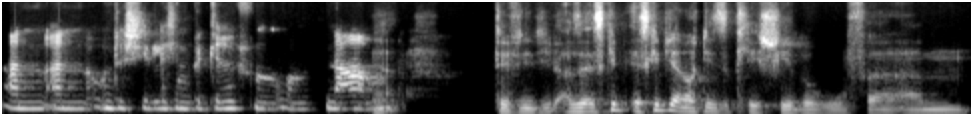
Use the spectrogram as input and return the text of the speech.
an, an unterschiedlichen Begriffen und Namen. Ja, definitiv. Also es gibt, es gibt ja noch diese Klischeeberufe, ähm,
